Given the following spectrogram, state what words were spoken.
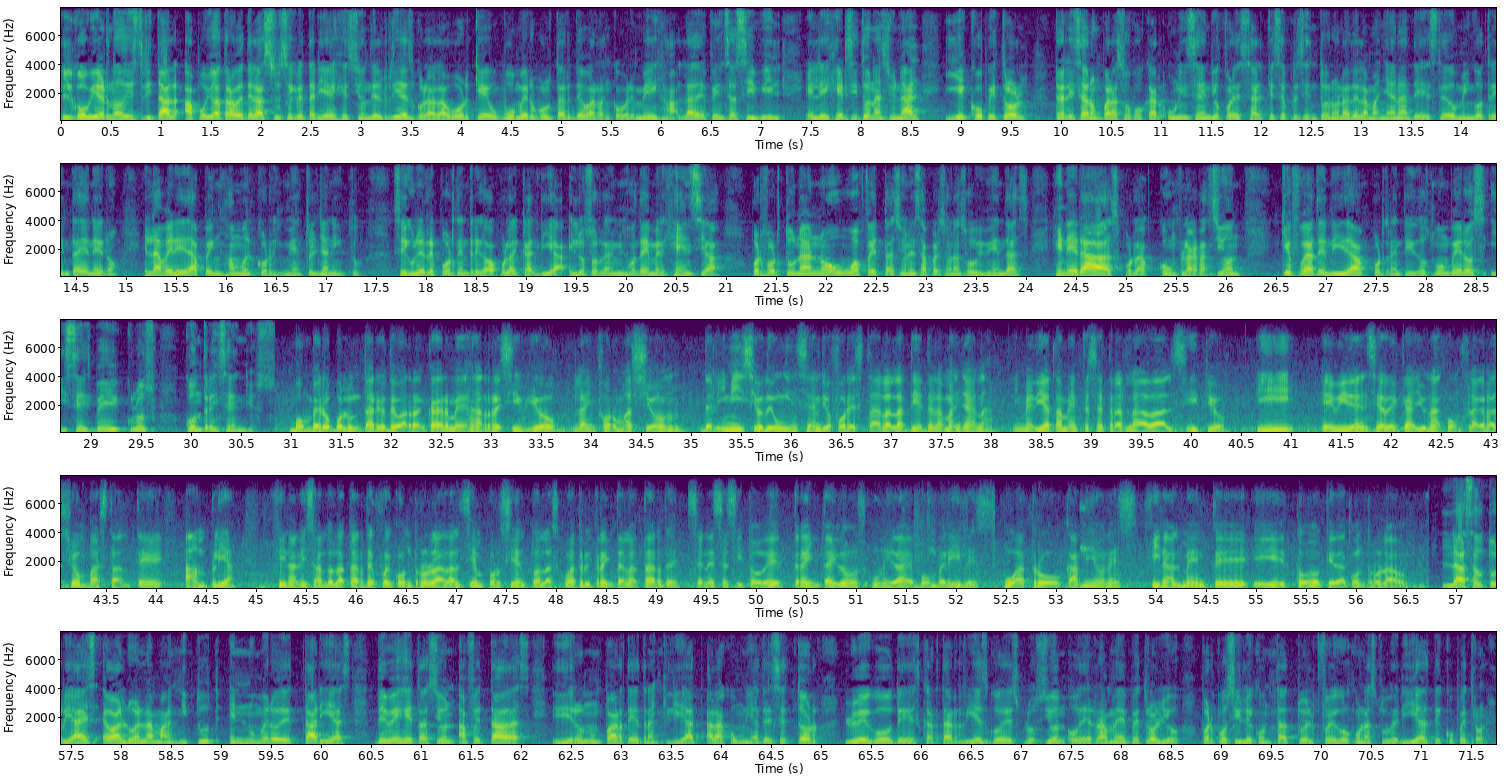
El gobierno distrital apoyó a través de la Subsecretaría de Gestión del Riesgo la labor que bomberos voluntarios de Barranca Bermeja, la Defensa Civil, el Ejército Nacional y Ecopetrol realizaron para sofocar un incendio forestal que se presentó en horas de la mañana de este domingo 30 de enero en la vereda Pénjamo del corregimiento El Llanito. Según el reporte entregado por la alcaldía y los organismos de emergencia, por fortuna no hubo afectaciones a personas o viviendas generadas por la conflagración que fue atendida por 32 bomberos y 6 vehículos contra incendios. Bomberos voluntarios de Barranca Bermeja recibió la información del inicio de un incendio forestal a las 10 de la mañana. Inmediatamente se traslada al sitio y evidencia de que hay una conflagración bastante amplia. Finalizando la tarde fue controlada al 100% a las 4 y 30 de la tarde. Se necesitó de 32 unidades bomberiles, 4 camiones. Finalmente eh, todo queda controlado. Las autoridades evalúan la magnitud en número de hectáreas de vegetación afectadas y dieron un parte de tranquilidad a la comunidad del sector luego de descartar riesgo de explosión o derrame de petróleo por posible contacto del fuego con las tuberías de Ecopetrol.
